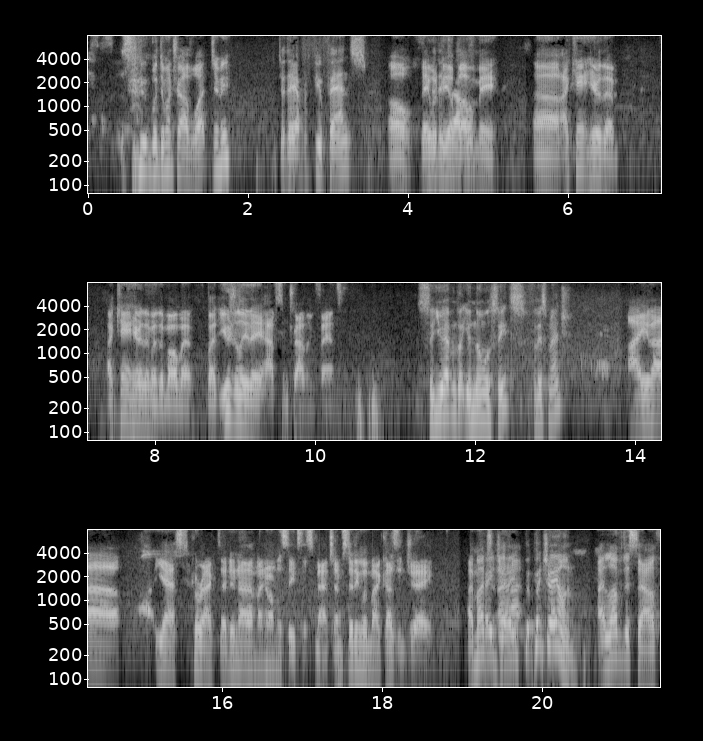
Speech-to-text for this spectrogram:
Would the Montreal have what, Jimmy? Do they have a few fans? Oh, they would they be travel? above me. Uh, I can't hear them. I can't hear them at the moment, but usually they have some traveling fans. So you haven't got your normal seats for this match? I uh, yes, correct. I do not have my normal seats this match. I'm sitting with my cousin Jay. I much Hey, Jay, I, put, put Jay on. I, I love the South.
